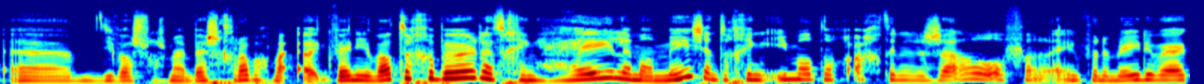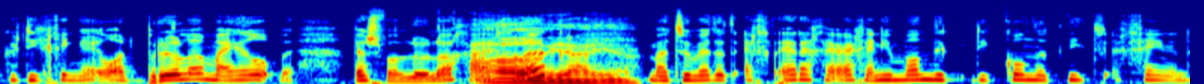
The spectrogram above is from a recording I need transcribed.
eh, eh, die was volgens mij best grappig. Maar ik weet niet wat er gebeurde. Het ging helemaal mis. En toen ging iemand nog achter in de zaal. Of van een van de medewerkers. Die ging heel hard brullen. Maar heel, best wel lullig eigenlijk. Oh, ja, ja. Maar toen werd het echt erg erg. En die man die, die kon het niet, geen,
